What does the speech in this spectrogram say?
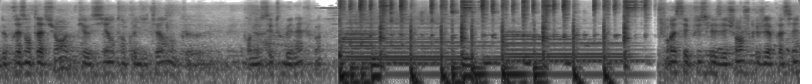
de présentations, et puis aussi en tant qu'auditeurs. Donc euh, pour nous, c'est tout bénef. Moi, c'est plus les échanges que j'ai appréciés.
